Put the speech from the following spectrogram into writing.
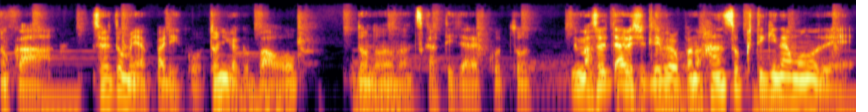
のかそれともやっぱりこうとにかく場をどんどんどんどん使っていただくことまあそれってある種デベロッパーの反則的なもので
